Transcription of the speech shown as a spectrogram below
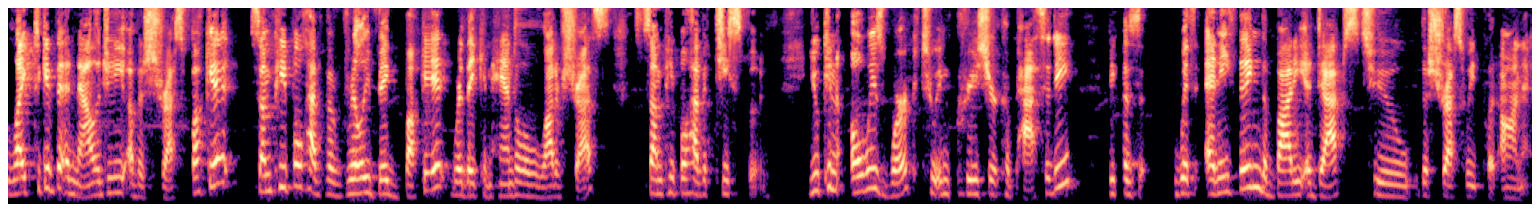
like to give the analogy of a stress bucket. Some people have a really big bucket where they can handle a lot of stress. Some people have a teaspoon. You can always work to increase your capacity because with anything, the body adapts to the stress we put on it.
